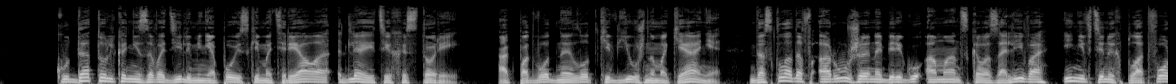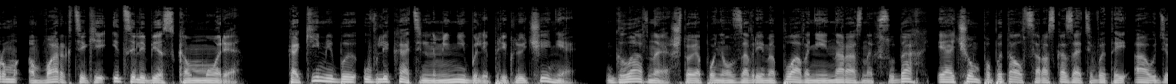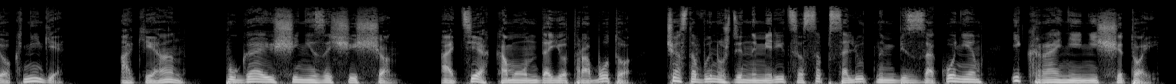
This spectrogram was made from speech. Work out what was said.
Куда только не заводили меня поиски материала для этих историй. От подводной лодки в Южном океане до складов оружия на берегу Оманского залива и нефтяных платформ в Арктике и Целебесском море. Какими бы увлекательными ни были приключения, Главное, что я понял за время плаваний на разных судах и о чем попытался рассказать в этой аудиокниге, океан пугающе не защищен, а тех, кому он дает работу, часто вынуждены мириться с абсолютным беззаконием и крайней нищетой.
